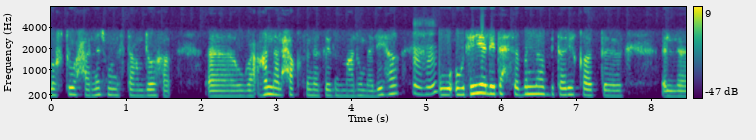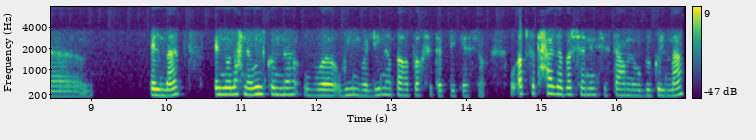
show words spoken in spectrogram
مفتوحة نجم نستعملوها. آه وعندنا الحق في نفاذ المعلومة لها وهي اللي تحسب لنا بطريقة آه ال maps إنه نحن وين كنا ووين ولينا par rapport cette application وأبسط حاجة برشا ناس يستعملوا Google Map.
